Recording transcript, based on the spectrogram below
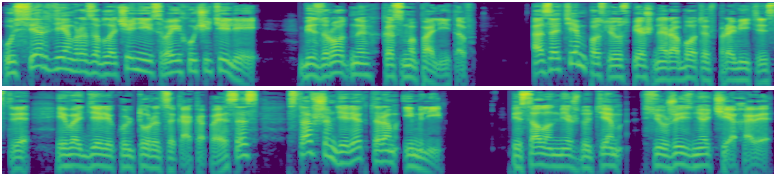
усердием в разоблачении своих учителей, безродных космополитов. А затем, после успешной работы в правительстве и в отделе культуры ЦК КПСС, ставшим директором ИМЛИ. Писал он между тем всю жизнь о Чехове,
